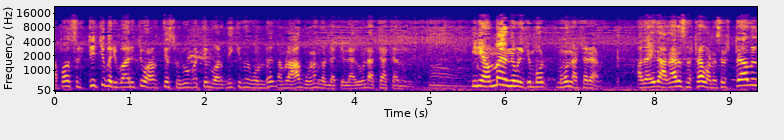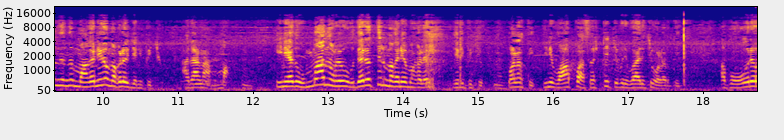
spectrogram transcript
അപ്പോൾ സൃഷ്ടിച്ച് പരിപാലിച്ച് വളർത്തിയ സ്വരൂപത്തിൽ വർദ്ധിക്കുന്നത് കൊണ്ട് നമ്മൾ ആ ഗുണം കണ്ടെത്തില്ല. അതുകൊണ്ട് അച്ചാച്ചാന്ന് വിളിക്കും. ഇനി അമ്മ എന്ന് വിളിക്കുമ്പോൾ മൂന്ന് അക്ഷരാണ്. അതായത് അകാര സൃഷ്ടാവാണ്. സൃഷ്ടാവിൽ നിന്ന് മകനെയോ മകളെയോ ജനിപ്പിച്ചു. അതാണ് അമ്മ. ഇനി അത് ഉമ്മ എന്ന് പറയുമ്പോൾ ഉദരത്തിൽ മകനെ മകളെ ജനിപ്പിക്കും. വളർത്തി. ഇനി വാപ്പ സൃഷ്ടിച്ച് പരിപാലിച്ച് വളർത്തി. അപ്പോൾ ഓരോ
